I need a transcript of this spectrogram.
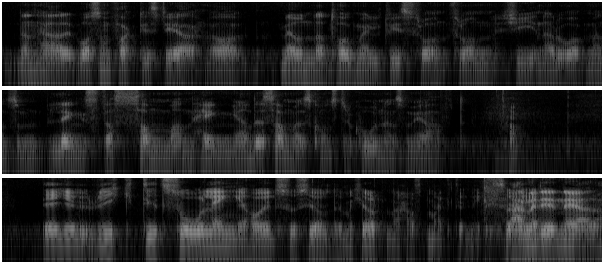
den här, vad som faktiskt är, ja, med undantag möjligtvis från, från Kina då, men som längsta sammanhängande samhällskonstruktionen som vi har haft. Det är ju riktigt så länge har inte Socialdemokraterna haft makten i Sverige. Nej men det är nära.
